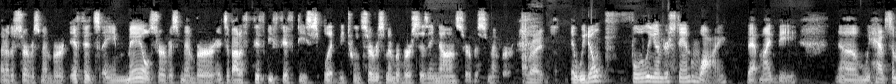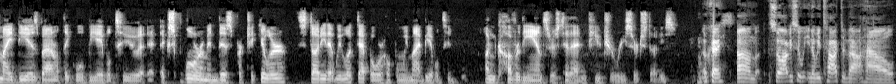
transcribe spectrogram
another service member. If it's a male service member, it's about a 50-50 split between service member versus a non-service member. Right. And we don't fully understand why that might be. Um, we have some ideas, but I don't think we'll be able to explore them in this particular study that we looked at. But we're hoping we might be able to uncover the answers to that in future research studies. Okay. Um, so obviously, you know, we talked about how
